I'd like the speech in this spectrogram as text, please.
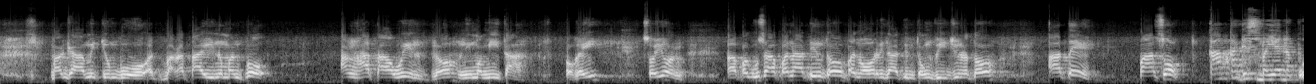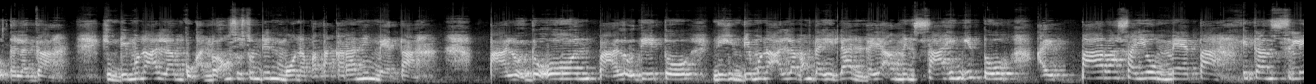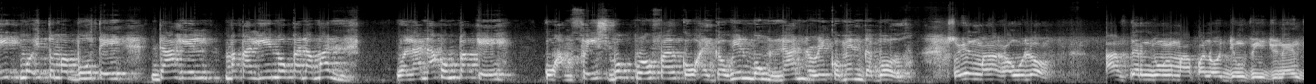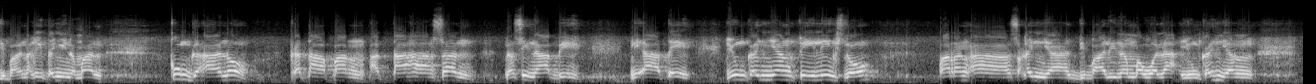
magamit yung buo at baka tayo naman po ang hatawin no ni Mamita. Okay? So yun, Ah, pag-usapan natin to, panoorin natin tong video na to. Ate, pasok. Kakadismaya na po talaga. Hindi mo na alam kung ano ang susundin mo na patakaran ni Meta. Palo doon, palo dito, ni hindi mo na alam ang dahilan. Kaya ang mensaheng ito ay para sa iyo, Meta. I-translate mo ito mabuti dahil matalino ka naman. Wala na akong pake kung ang Facebook profile ko ay gawin mong non-recommendable. So yun mga kaulo, after nyo mapanood yung video na yun, di ba, nakita nyo naman kung gaano katapang at tahasan na sinabi ni ate yung kanyang feelings, no? Parang ah, sa kanya, di bali nang mawala yung kanyang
